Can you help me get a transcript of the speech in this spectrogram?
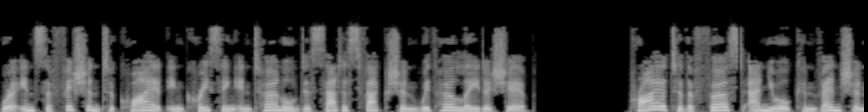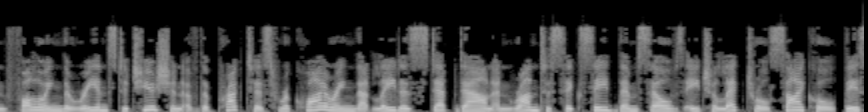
were insufficient to quiet increasing internal dissatisfaction with her leadership. Prior to the first annual convention following the reinstitution of the practice requiring that leaders step down and run to succeed themselves each electoral cycle this,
